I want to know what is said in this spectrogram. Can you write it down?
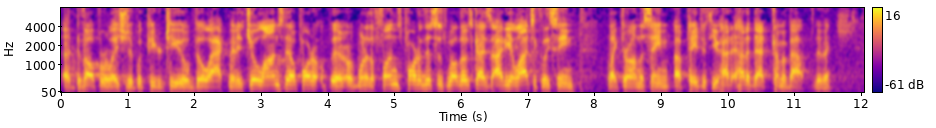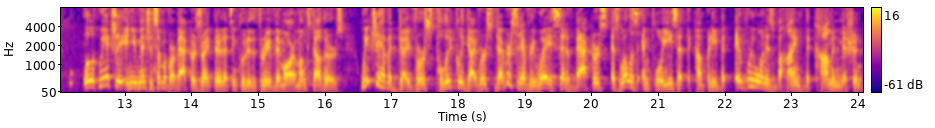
uh, develop a relationship with Peter Thiel, Bill Ackman? Is Joe Lonsdale part of, uh, or one of the funds part of this as well? Those guys ideologically seem like they're on the same uh, page with you. How did, how did that come about, Vivek? Well, look, we actually, and you mentioned some of our backers right there. That's included. The three of them are amongst others. We actually have a diverse, politically diverse, diverse in every way set of backers as well as employees at the company. But everyone is behind the common mission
